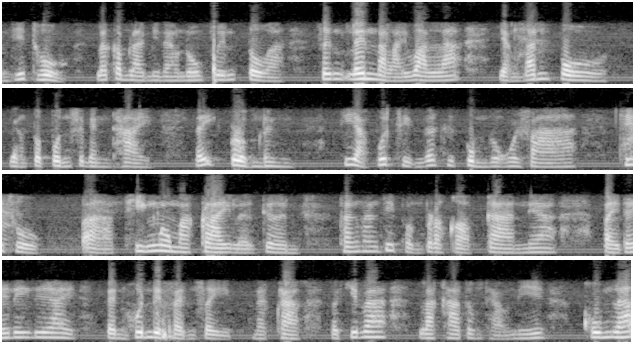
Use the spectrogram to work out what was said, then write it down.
ณฑ์ที่ถูก แล้วกำไรมีแนวโน้มฟื้นตัว ซึ่งเล่นมาหลายวันละ อย่างบ้านปู อย่างตัวปูนซิเมนต์ไทย และอีกกลุ่มหนึ่งที่อยากพูดถึงก็คือกลุ่มโรงไฟฟ้าที่ถูกอ่า ทิ้งลงมาไกลเหลือเกิน ทั้งทั้งที่ผลประกอบการเนี่ยไปได้เรื่อยๆ เป็นหุ้น defensive นะครับเราคิดว่าราคาตรงแถวนี้คุ้มละ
